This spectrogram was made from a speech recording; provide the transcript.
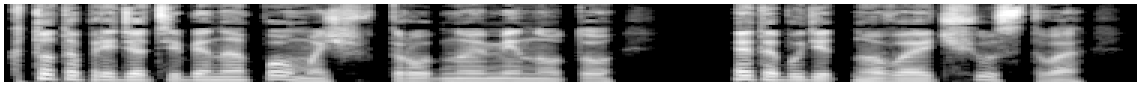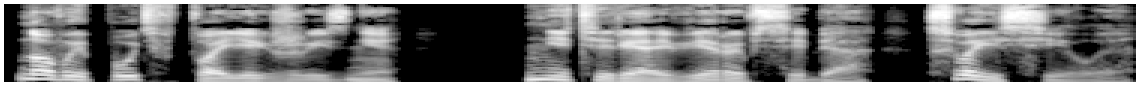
Кто-то придет тебе на помощь в трудную минуту. Это будет новое чувство, новый путь в твоей жизни. Не теряй веры в себя, свои силы».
